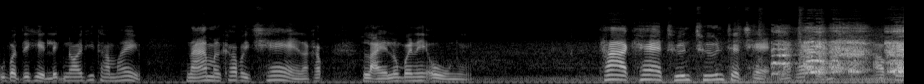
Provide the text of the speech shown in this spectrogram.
อุบัติเหตุเล็กน้อยที่ทำให้ น้ำมันเข้าไปแช่นะครับ ไหลลงไปในโอ่งนี่ถ้าแค่ชื้นชื้นๆแฉะนะครับผมเอาแค่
